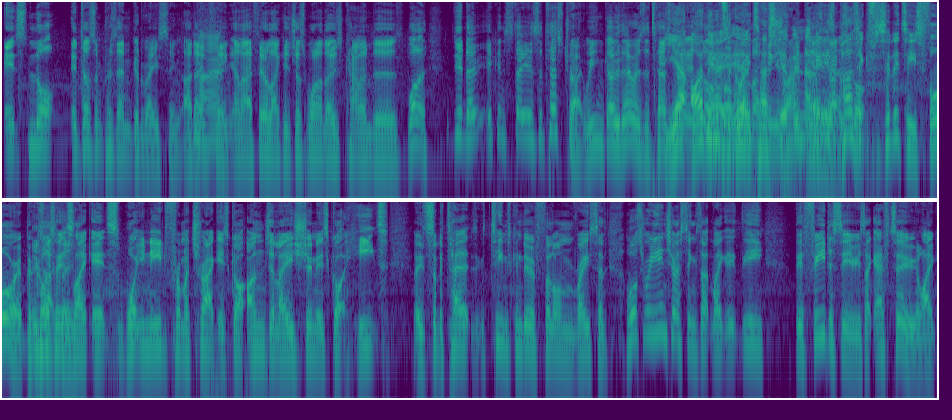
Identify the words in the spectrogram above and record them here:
it's not. It doesn't present good racing. I don't No. think, and I feel like it's just one of those calendars. One, you know, it can stay as a test track. We can go there as a test Yeah, track. I It's think not it's a great I test think Yeah, track, I mean, I mean, yeah, it's perfect facilities for it because Exactly. it's like it's what you need from a track. It's got undulation, it's got heat. It's sort of te- teams can do a full-on race. And what's really interesting is that like the the feeder series like F2, like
